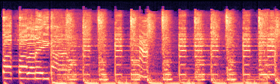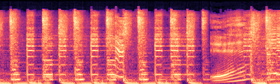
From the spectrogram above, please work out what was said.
Papà l'americano. Yeah.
